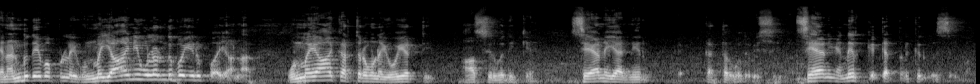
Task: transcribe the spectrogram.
என் அன்பு தேவ பிள்ளை உண்மையாய் நீ உலர்ந்து போய் இருப்பாயானால் உண்மையாய் கர்த்தர் உன்னை உயர்த்தி ஆசிர்வதிக்க. சேனையா நிற்க கத்தர் உதவி செய்வார். சேனையா நிற்க கத்தருக்கு உதவி செய்வார்.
